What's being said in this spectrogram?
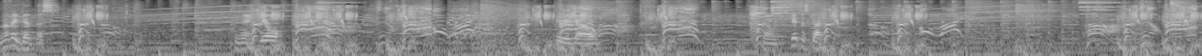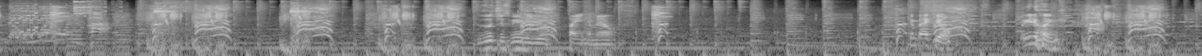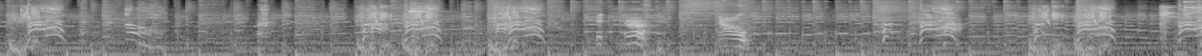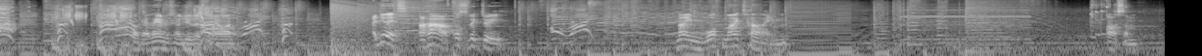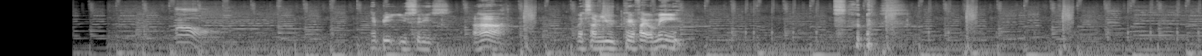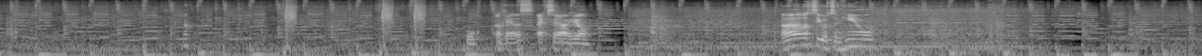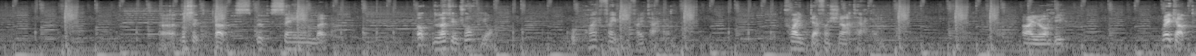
I'm very good this. He's gonna heal. Here we go. Gonna get this guy. This is just me fighting him now. Come back, heal. What are you doing? Get, ugh. No. Okay, I think I'm just gonna do this from now on. I did it! Haha, first victory. Alright. Not even worth my time. Awesome. Oh. Can't beat you cities. Aha! Next time you pick a fight with me. cool. Okay, let's exit our heal. Uh, let's see what's in heal. Looks like that's the same, but Oh, that's your drop heal. We'll probably fight if I attack him. Probably definitely should not attack him. Ah, you're lucky. Wake up.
